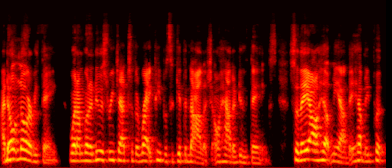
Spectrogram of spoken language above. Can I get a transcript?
I don't know everything. What I'm going to do is reach out to the right people to get the knowledge on how to do things. So, they all help me out. They help me put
